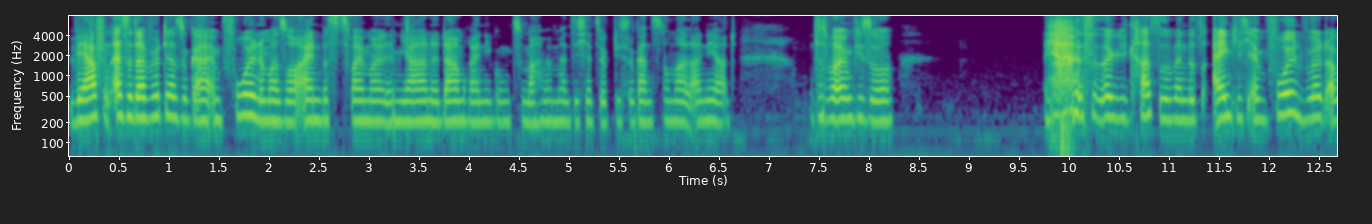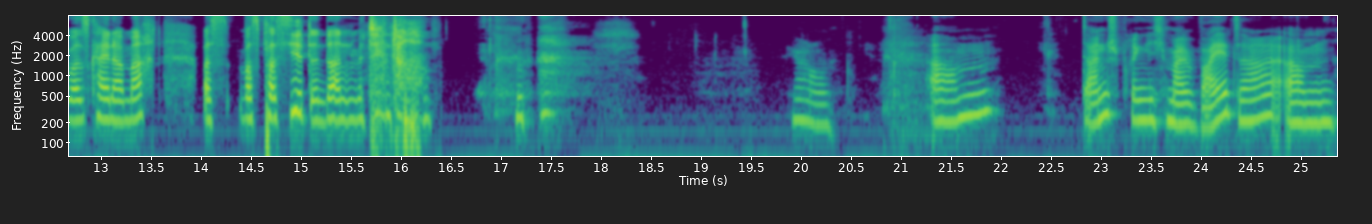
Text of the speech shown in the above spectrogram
werfen. Also, da wird ja sogar empfohlen, immer so ein bis zweimal im Jahr 'ne Darmreinigung zu machen, wenn man sich jetzt wirklich so ganz normal ernährt. Und das war irgendwie so ja, es ist irgendwie krass, so wenn das eigentlich empfohlen wird, aber es keiner macht. Was was passiert denn dann mit dem Darm? Ja. Ähm, dann springe ich mal weiter, ähm,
